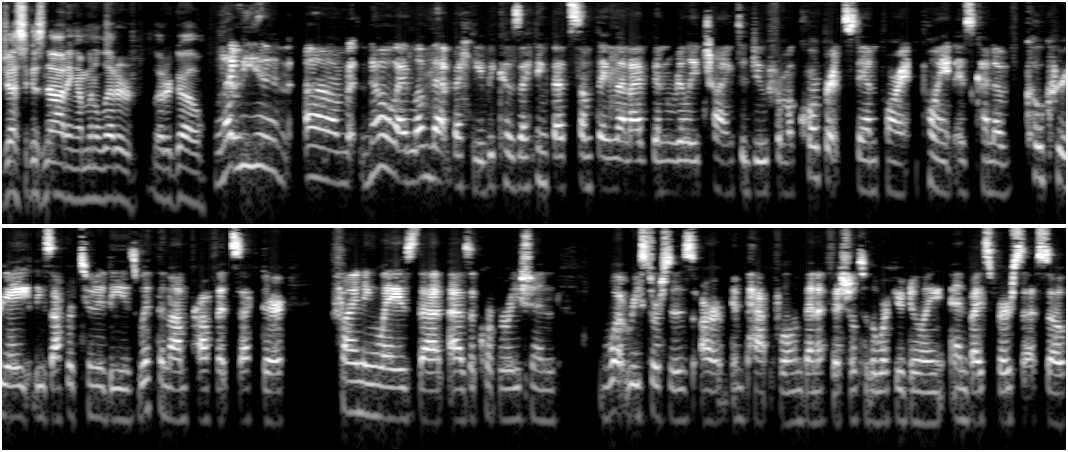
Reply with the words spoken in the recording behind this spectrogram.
Jessica's nodding. I'm going to let her let her go. Let me in. Um, no, I love that, Becky, because I think that's something that I've been really trying to do from a corporate standpoint. Point is kind of co-create these opportunities with the nonprofit sector, finding ways that as a corporation, what resources are impactful and beneficial to the work you're doing, and vice versa. So,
